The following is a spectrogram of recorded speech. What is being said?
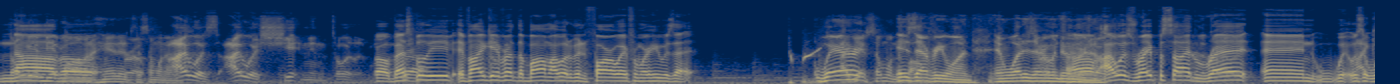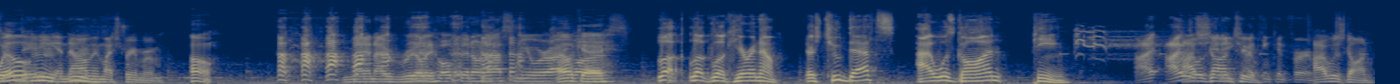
Don't Nah, me a bomb bro. and I handed it to someone else. I was I was shitting in the toilet. Bro, best Bro. believe if I gave Red the bomb, I would have been far away from where he was at. Where I gave someone the is bomb. everyone? And what is everyone doing right Um, now? I was right beside Red and Wi- was I it Will? killed Danny, and now Mm, I'm in my stream room. Oh, Man, I really hope they don't ask me where I am. Okay. was. Look, look, look, here right now. There's two deaths. I was gone peeing. I I was, I was gone too. I can confirm. I was gone.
